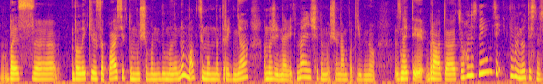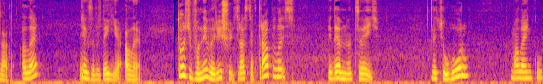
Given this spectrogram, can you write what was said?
без е, великих запасів, тому що вони думали, ну, максимум на три дня, а може й навіть менше, тому що нам потрібно знайти брата цього незнайомця і повернутися назад. Але, як завжди, є але. Тож вони вирішують, раз так трапилось, підемо на цей, на цю гору маленьку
